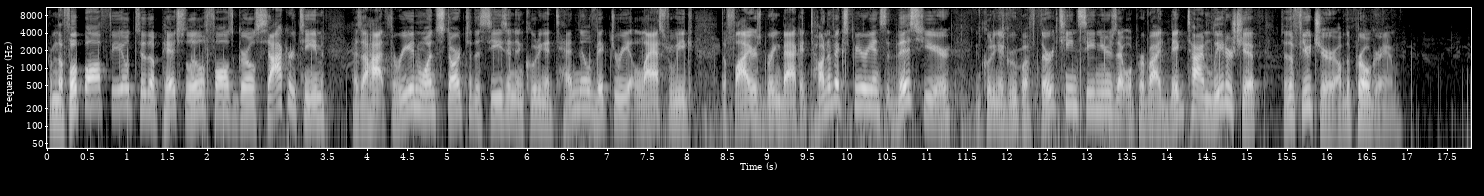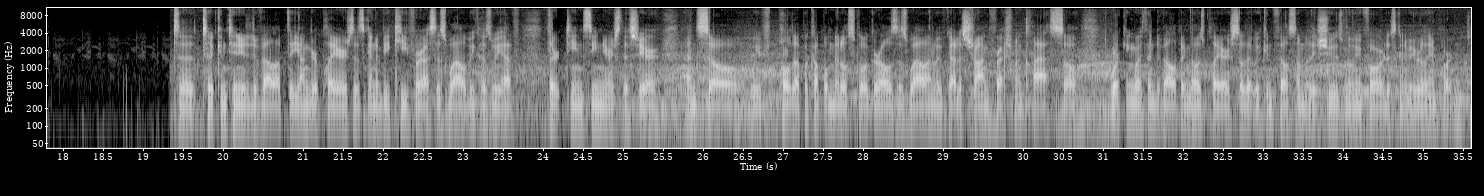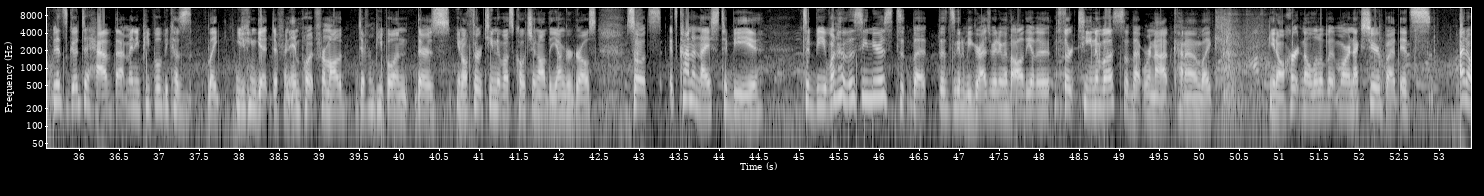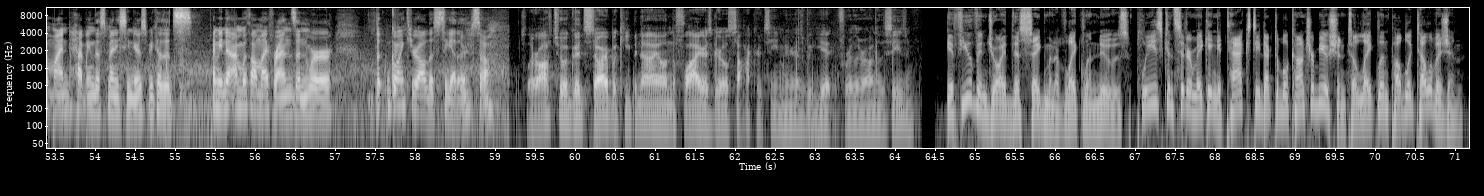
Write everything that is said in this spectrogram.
From the football field to the pitch, the Little Falls girls soccer team has a hot 3-1 start to the season, including a 10-0 victory last week. The Flyers bring back a ton of experience this year, including a group of 13 seniors that will provide big-time leadership to the future of the program to, to continue to develop the younger players is going to be key for us as well because we have 13 seniors this year. And so we've pulled up a couple middle school girls as well and we've got a strong freshman class. So working with and developing those players so that we can fill some of these shoes moving forward is going to be really important. It's good to have that many people because like you can get different input from all the different people and there's you know 13 of us coaching all the younger girls. So it's it's kind of nice to be to be one of the seniors to, that that's going to be graduating with all the other 13 of us so that we're not kind of like you know hurting a little bit more next year but it's I don't mind having this many seniors because it's I mean I'm with all my friends and we're going through all this together so so they're off to a good start but keep an eye on the Flyers girls soccer team here as we get further on in the season if you've enjoyed this segment of Lakeland News, please consider making a tax-deductible contribution to Lakeland Public Television.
